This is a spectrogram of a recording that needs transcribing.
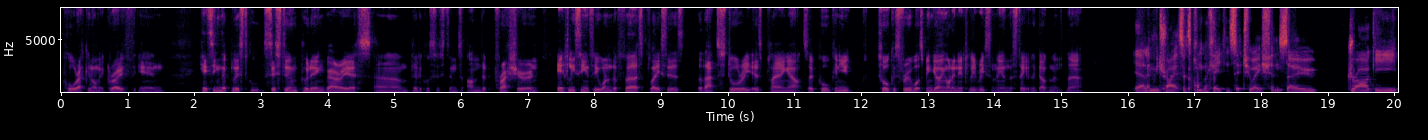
poor economic growth in hitting the political system, putting various um, political systems under pressure. And Italy seems to be one of the first places that that story is playing out. So, Paul, can you talk us through what's been going on in Italy recently and the state of the government there? Yeah, let me try. It's a complicated situation. So, Draghi,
